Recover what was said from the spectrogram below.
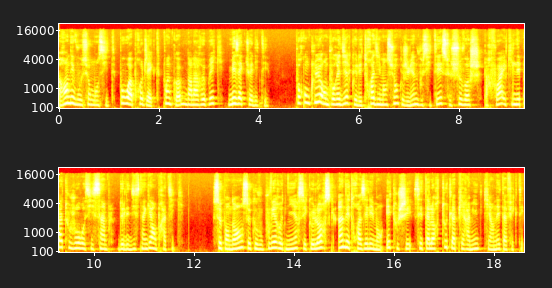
rendez-vous sur mon site powaproject.com dans la rubrique Mes actualités. Pour conclure, on pourrait dire que les trois dimensions que je viens de vous citer se chevauchent parfois et qu'il n'est pas toujours aussi simple de les distinguer en pratique. Cependant, ce que vous pouvez retenir, c'est que lorsqu'un des trois éléments est touché, c'est alors toute la pyramide qui en est affectée.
